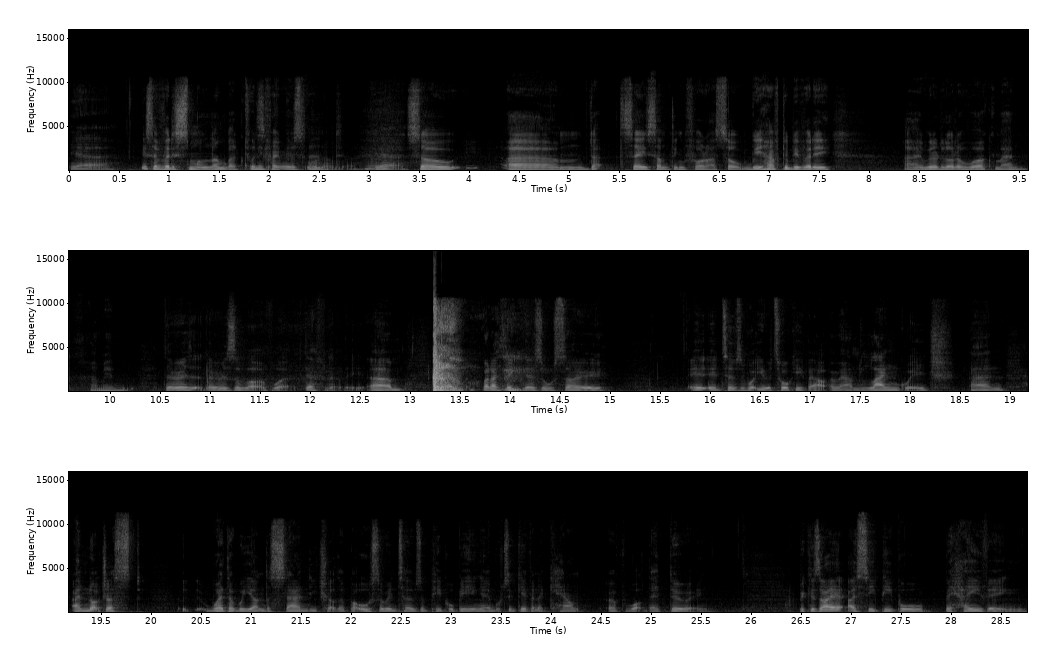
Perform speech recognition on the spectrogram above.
yeah, It's a very small number, it's a very 25%. small number. Yeah. So um, that says something for us. So we have to be very, uh, we have a lot of work, man. I mean, There is there is a lot of work, definitely. Um, but I think there's also, in, in terms of what you were talking about around language and and not just whether we understand each other, but also in terms of people being able to give an account of what they're doing. Because I, I see people behaving,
